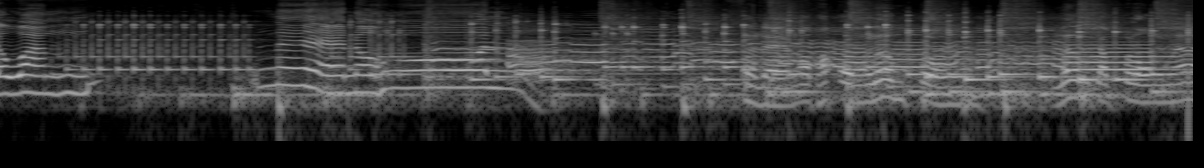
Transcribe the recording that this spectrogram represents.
จะหวัง แน่นอน แสดงว่าพระองค์เริ่มปรงเริ่มจะปรงแล้ว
